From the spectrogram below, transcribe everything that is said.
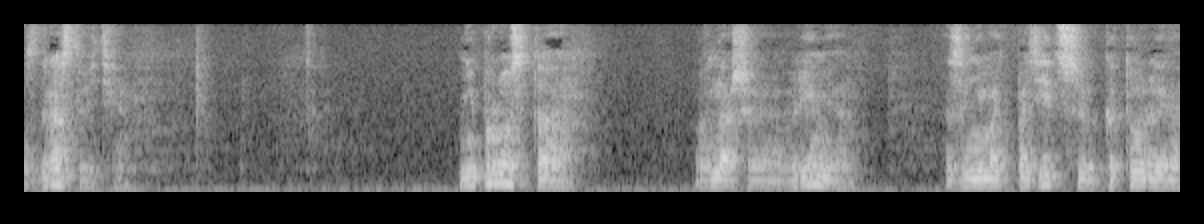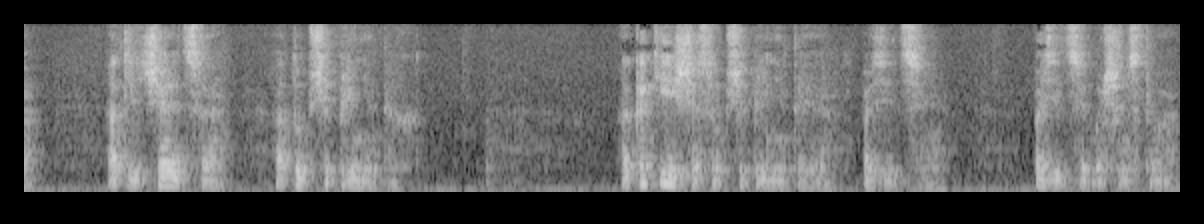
Здравствуйте. Не просто в наше время занимать позицию, которая отличается от общепринятых. А какие сейчас общепринятые позиции? Позиции большинства.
